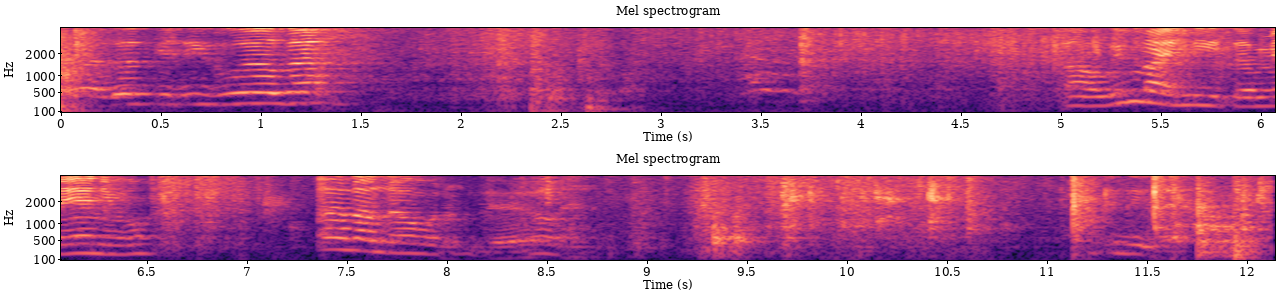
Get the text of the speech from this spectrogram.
let's get these wheels out. Oh, we might need the manual. I don't know what I'm doing. I can do that.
